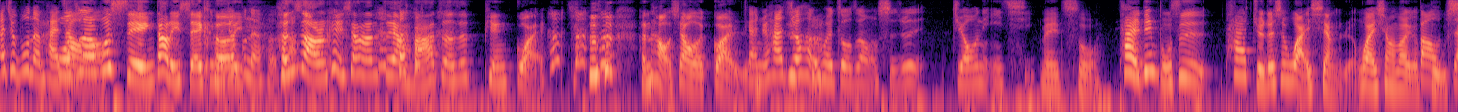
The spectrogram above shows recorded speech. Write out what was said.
那就不能拍照，哦，我真的不行。到底谁可以？很少人可以像他这样吧？他真的是偏怪，就 是很好笑的怪人。感觉他就很会做这种事，就是揪你一起。没错，他一定不是，他绝对是外向人，外向到一个不行，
